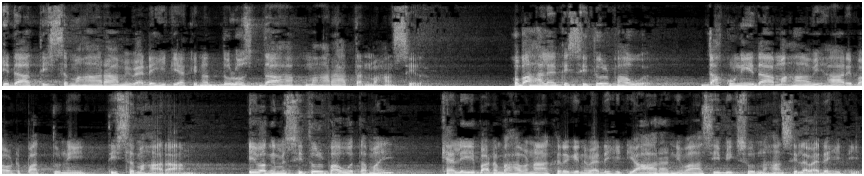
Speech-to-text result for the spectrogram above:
එදා තිස්ස මහාරාමි වැඩහිටියකින දොළොස්දාහක් මහරහතන් වහන්සේලා. ඔබ අහල ඇති සිතුල් පව්ව දකුණේ එදා මහා විහාරි බවට පත්වනේ තිස්ස මහාරාම. ඒවගේම සිතුල් පව්ව තමයි කැලේ බණ භාවනා කරගෙන වැඩහිටි ආරණ්‍යවාසී භික්‍ෂූන් වහන්සේලා වැඩහිටිය.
